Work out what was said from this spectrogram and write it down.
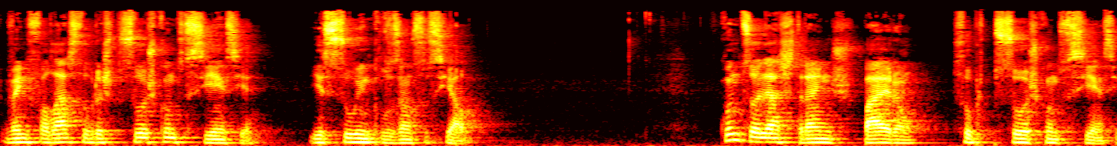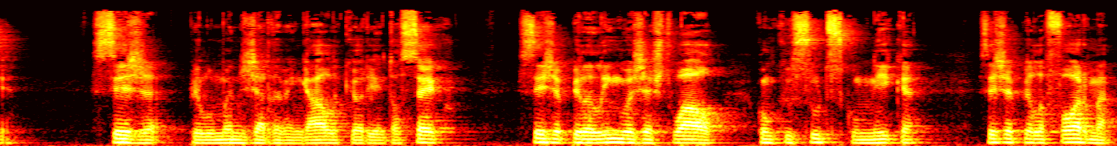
venho falar sobre as pessoas com deficiência e a sua inclusão social. Quantos olhares estranhos pairam sobre pessoas com deficiência, seja pelo manejar da bengala que orienta o cego, seja pela língua gestual com que o surdo se comunica, seja pela forma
